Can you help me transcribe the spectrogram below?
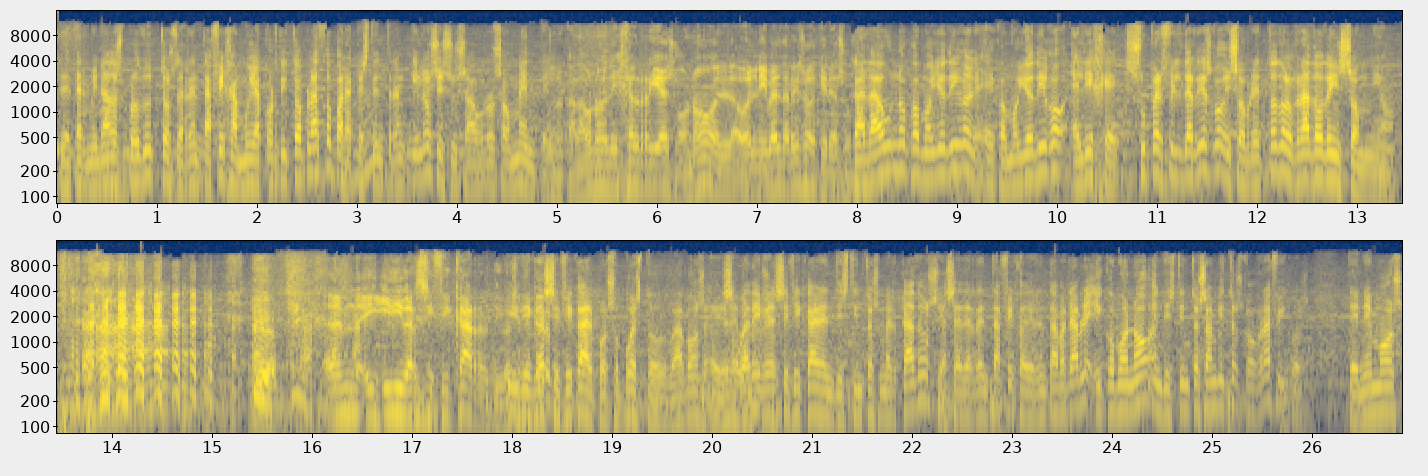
determinados productos de renta fija muy a cortito plazo para que estén tranquilos y sus ahorros aumenten. cada uno elige el riesgo, ¿no? El, o el nivel de riesgo que quiere asumir. Cada uno, como yo digo, eh, como yo digo, elige su perfil de riesgo y sobre todo el grado de insomnio. Em, y, diversificar, diversificar, Y diversificar, por supuesto. Vamos, eh, se va a diversificar en distintos mercados, ya sea de renta fija y de renta variable y, como no, en distintos ámbitos geográficos. Tenemos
